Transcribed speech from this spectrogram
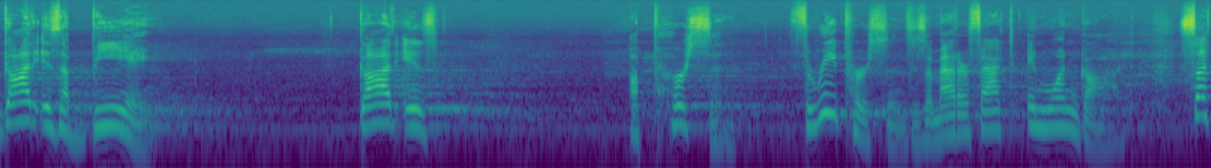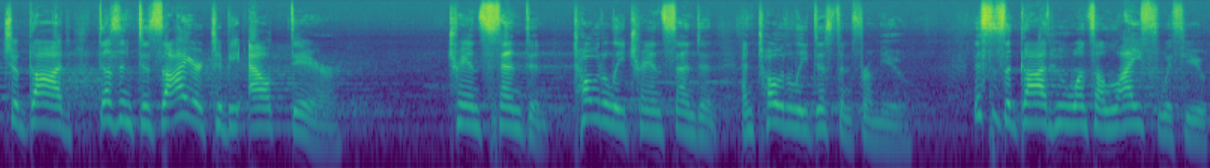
God is a being, God is a person, three persons, as a matter of fact, in one God. Such a God doesn't desire to be out there transcendent, totally transcendent, and totally distant from you. This is a God who wants a life with you.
